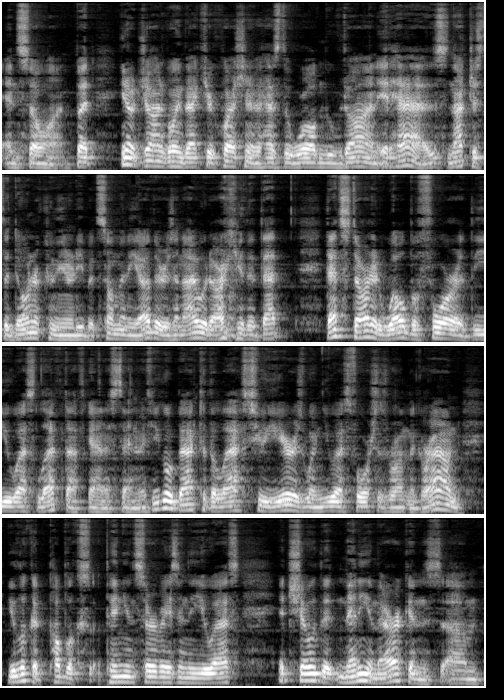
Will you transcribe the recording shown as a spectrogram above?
and so on. But you know, John, going back to your question of has the world moved on? It has, not just the donor community, but so many others, and I would argue that that that started well before the U.S. left Afghanistan. if you go back to the last few years when U.S. forces were on the ground, you look at public opinion surveys in the U.S., it showed that many Americans um,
